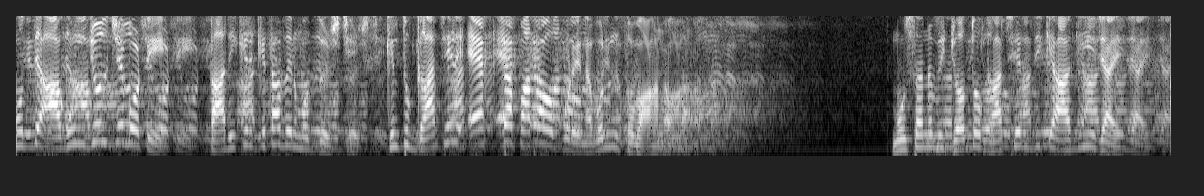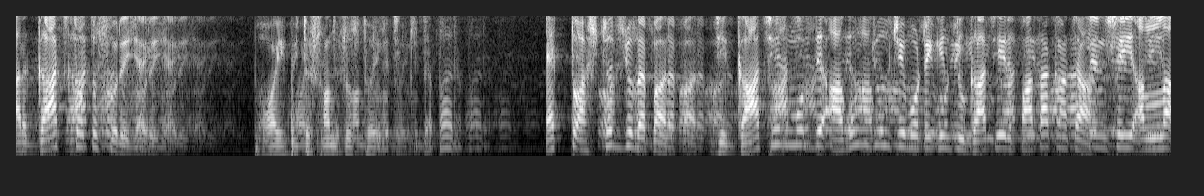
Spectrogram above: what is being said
মধ্যে আগুন জ্বলছে বটে। তারিখের কেতাবের মধ্যে এসছে। কিন্তু গাছের একটা পাতাও পড়ে না বলুন সোবাহান মুসানবী যত গাছের দিকে আগিয়ে যায় আর গাছ তত সরে যায়। ভয় ভীত সন্তুষ্ট হয়ে গেছে। কি ব্যাপার? এক তো আশ্চর্য ব্যাপার যে গাছের মধ্যে আগুন জ্বলছে বটে, কিন্তু গাছের পাতা কাঁচা। সেই আল্লাহ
